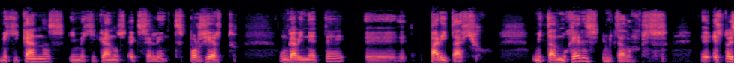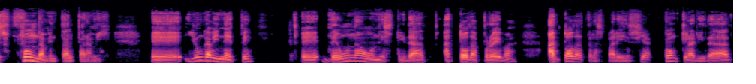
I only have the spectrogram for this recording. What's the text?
mexicanas y mexicanos excelentes. Por cierto, un gabinete eh, paritario, mitad mujeres y mitad hombres. Esto es fundamental para mí. y un gabinete de una honestidad a toda prueba, a toda transparencia, con claridad,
